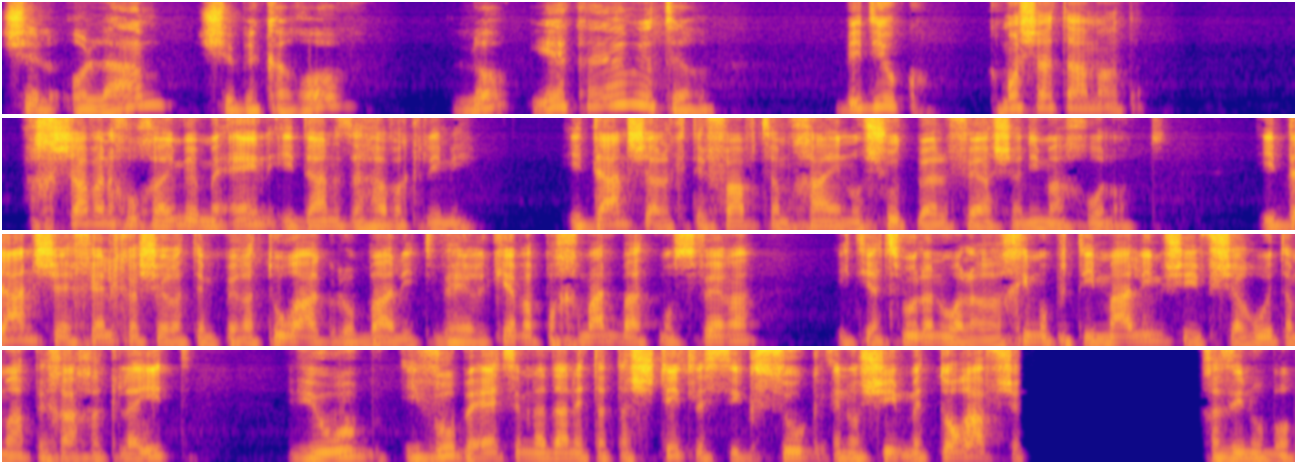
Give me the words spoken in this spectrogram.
של עולם שבקרוב לא יהיה קיים יותר. בדיוק, כמו שאתה אמרת. עכשיו אנחנו חיים במעין עידן זהב אקלימי. עידן שעל כתפיו צמחה האנושות באלפי השנים האחרונות. עידן שהחל כאשר הטמפרטורה הגלובלית והרכב הפחמן באטמוספירה התייצבו לנו על ערכים אופטימליים שאפשרו את המהפכה החקלאית, והיוו בעצם נדן את התשתית לשגשוג אנושי מטורף חזינו בו,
